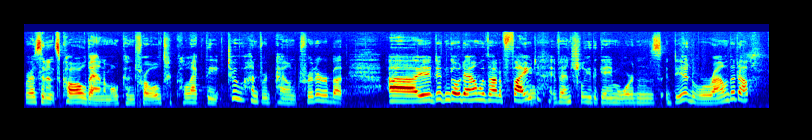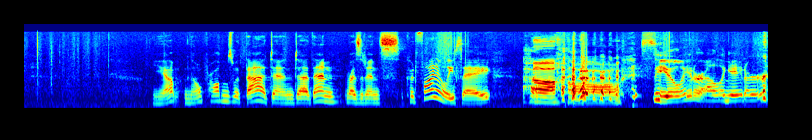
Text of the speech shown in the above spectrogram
Residents called animal control to collect the 200 pound critter, but uh, it didn't go down without a fight. Eventually, the game wardens did round it up. Yep, no problems with that. And uh, then residents could finally say, Oh. see you later, alligator.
